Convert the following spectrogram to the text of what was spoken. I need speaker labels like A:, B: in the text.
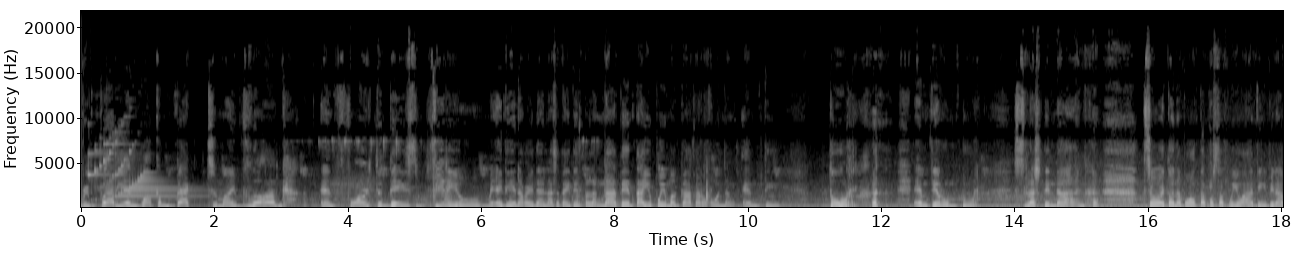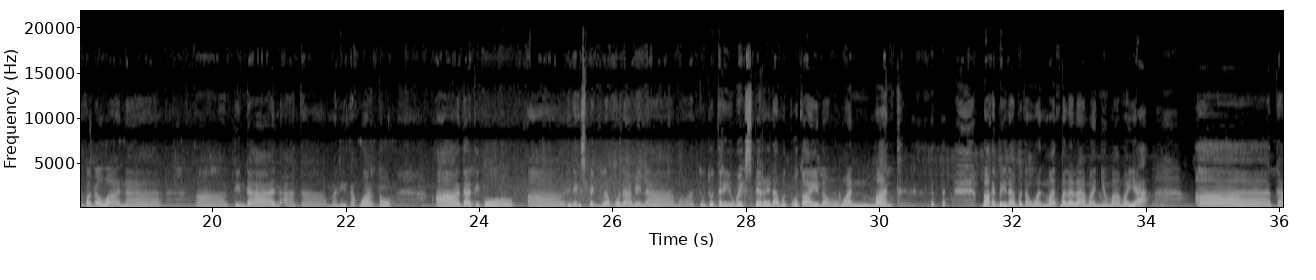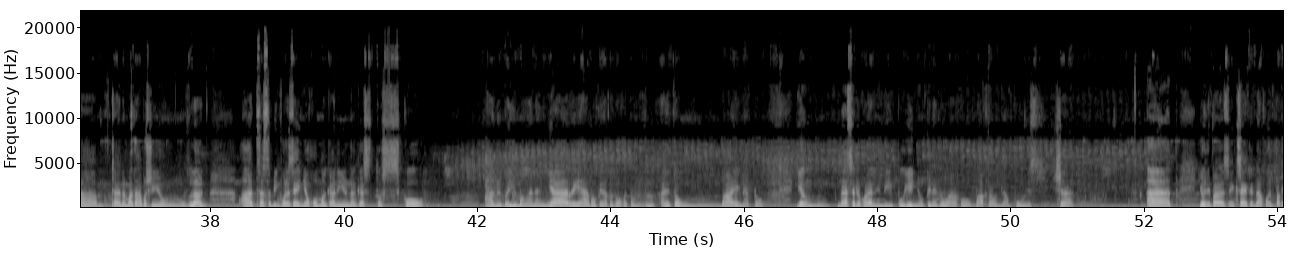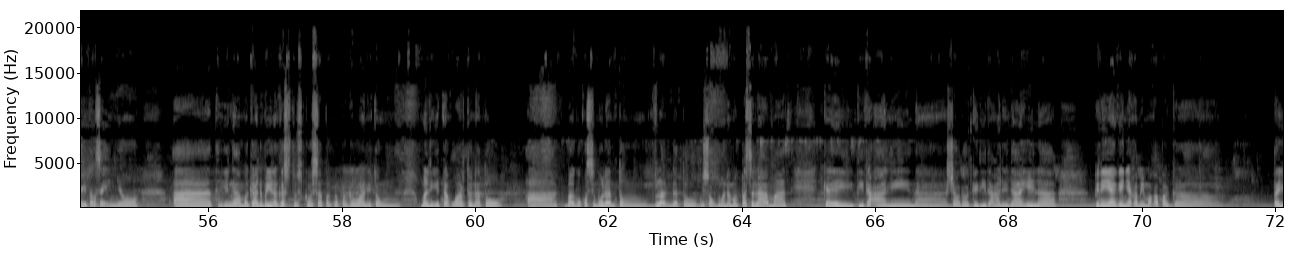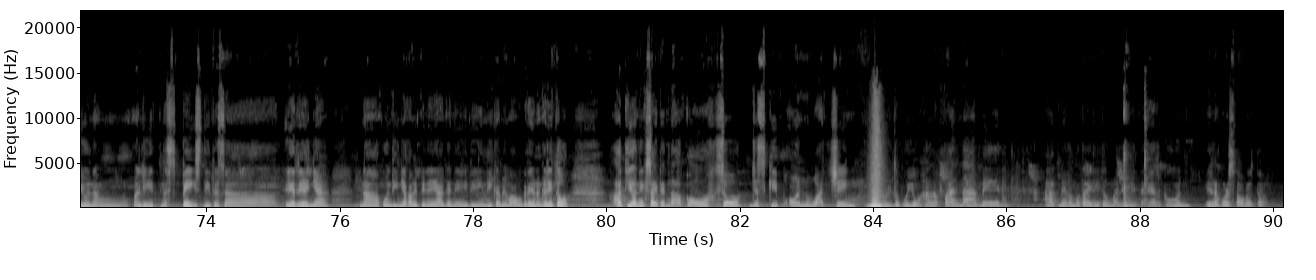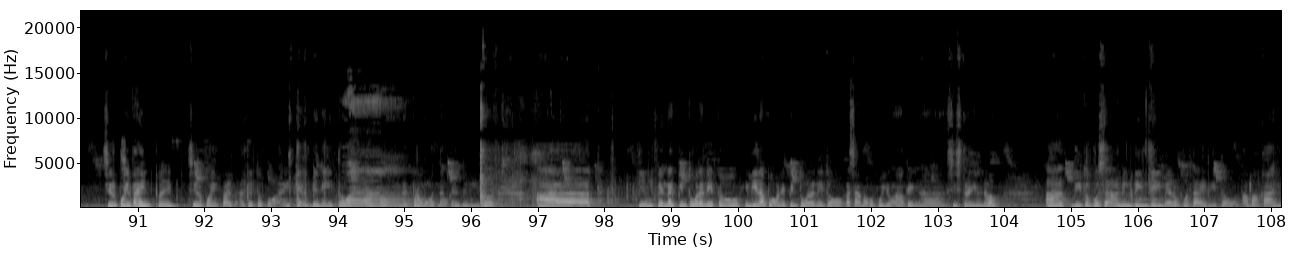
A: everybody and welcome back to my vlog. And for today's video, may idea na kayo dahil nasa title pa lang natin, tayo po yung magkakaroon ng empty tour. empty room tour slash tindahan. so ito na po, tapos na po yung ating pinapagawa na ah, tindahan at ah, maliit kwarto. Ah, dati po, ah, in-expect lang po namin na mga 2 to 3 weeks pero inabot po tayo ng 1 month. Bakit ba inabot ng 1 month? Malalaman nyo mamaya. At ah, sana matapos nyo yung vlog. At sasabihin ko rin sa inyo kung magkano yung nagastos ko. Ano ba yung mga nangyari habang pinapagawa ko itong, ah, itong bahay na to. Yung nasa likuran, hindi po yan yung pinagawa ko. Background lang po siya. At yun, excited na ako ipakita sa inyo. At yun nga, magkano ba yung nagastos ko sa pagpapagawa nitong maliit na kwarto na to. At bago ko simulan tong vlog na to, gusto ko muna magpasalamat kay Tita Ani na shoutout kay Tita Ani dahil ah, pinayagan niya kami makapag ah, tayo ng maliit na space dito sa area niya na kung di niya kami pinayagan eh di, hindi kami makapagtayo ng ganito at yun, excited na ako. So, just keep on watching. So, ito po yung harapan namin. At meron po tayo ditong maliit na aircon. Ilang horsepower to? 0.5?
B: 0.5.
A: 0.5 at ito po ay Kelvinator. Opo, nag-promote ng Kelvinator. At yung pin- nagpintura nito, hindi lang po ako nagpintura nito, kasama ko po yung aking ah, sister-in-law. At dito po sa aming dingding, meron po tayo dito amakan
